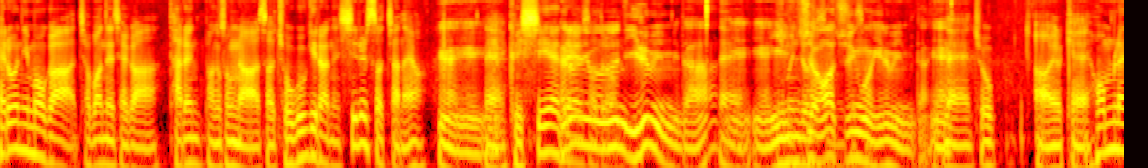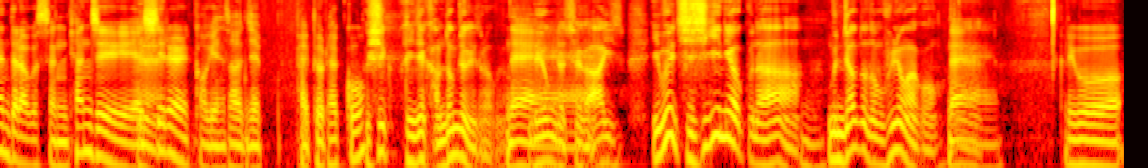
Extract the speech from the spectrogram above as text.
헤로니모가 저번에 제가 다른 방송 나와서 조국이라는 시를 썼잖아요. 예. 예. 예. 네, 그 시에 대해서도 헤로니모는 이름입니다. 네, 예. 예. 이문정 이 영화 선생님께서. 주인공 이름입니다. 예. 네, 조 어, 이렇게 홈랜드라고 쓴 편지의 네. 시를 거기에서 이제 발표를 했고 그시 굉장히 감동적이더라고요. 네. 내용 자체가 아 이, 이분이 지식인이었구나. 음. 문장도 너무 훌륭하고. 네. 그리고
